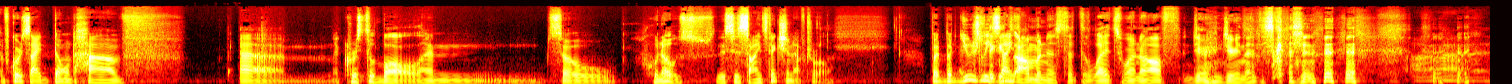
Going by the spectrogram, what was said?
of course, I don't have um, a crystal ball. And so who knows? This is science fiction after all. But, but usually I think science it's ominous that the lights went off during during that discussion.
